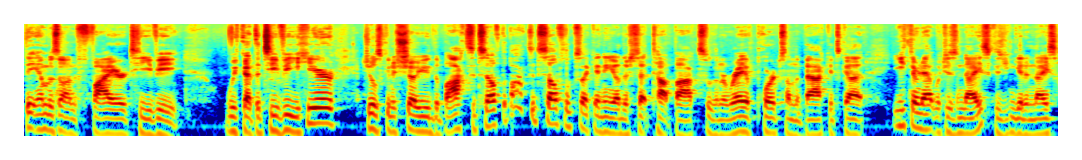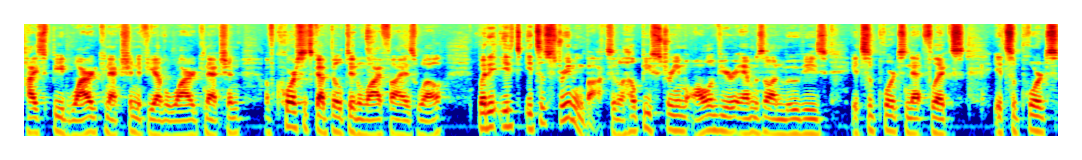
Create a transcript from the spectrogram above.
the Amazon Fire TV. We've got the TV here. Jill's going to show you the box itself. The box itself looks like any other set-top box with an array of ports on the back. It's got Ethernet, which is nice because you can get a nice high-speed wired connection if you have a wired connection. Of course, it's got built-in Wi-Fi as well. But it, it, it's a streaming box. It'll help you stream all of your Amazon movies. It supports Netflix. It supports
